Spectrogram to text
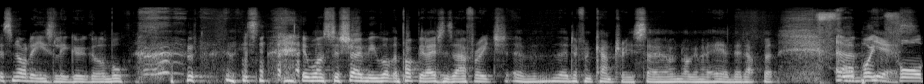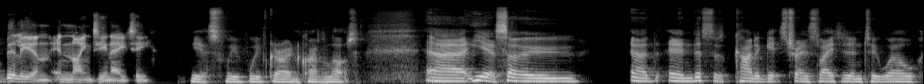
It's not easily Googleable. It wants to show me what the populations are for each of the different countries, so I'm not going to add that up. But um, Four point yes. four billion in 1980. Yes, we've we've grown quite a lot. Uh, yeah, so uh, and this is kind of gets translated into well,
